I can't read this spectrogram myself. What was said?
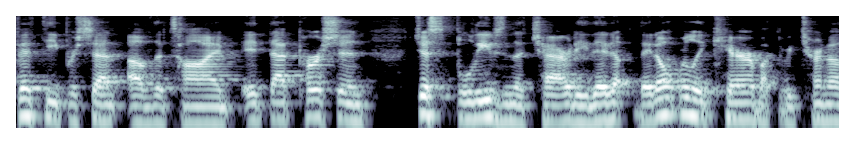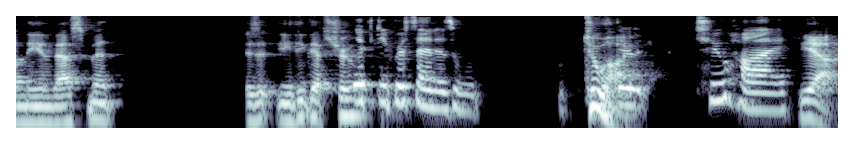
fifty percent of the time, it, that person just believes in the charity. They don't. They don't really care about the return on the investment. Is it? Do you think that's true? Fifty percent is too high. Too high. Yeah.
